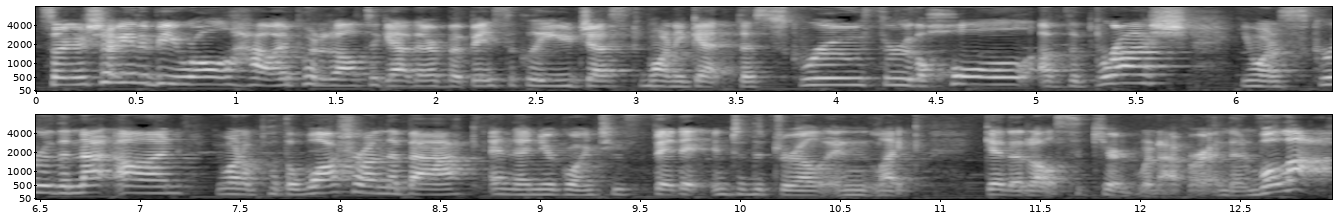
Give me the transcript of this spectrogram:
So I'm gonna show you the B-roll, how I put it all together, but basically you just wanna get the screw through the hole of the brush, you wanna screw the nut on, you wanna put the washer on the back, and then you're going to fit it into the drill and like get it all secured, whatever, and then voila!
